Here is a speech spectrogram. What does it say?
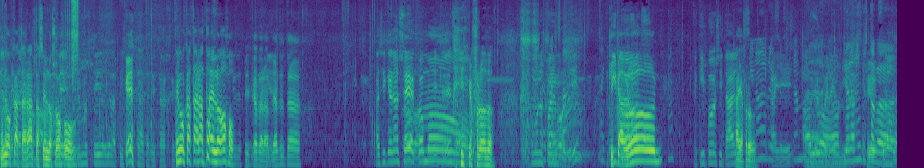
Tengo cataratas en los ojos. Tenemos que ir ahí a la pista ¿Qué? de aterrizaje. Tengo cataratas en los ojos. Es catarata, ya te está... Así que no sé, ¿cómo, Frodo. cómo nos ponemos? ¡Qué cabrón! Equipos y tal. Calla, Si Frodo. no, resucitamos. Yo también que estaba...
